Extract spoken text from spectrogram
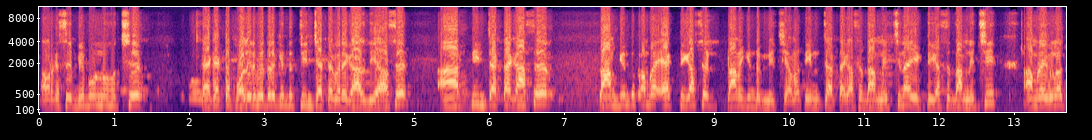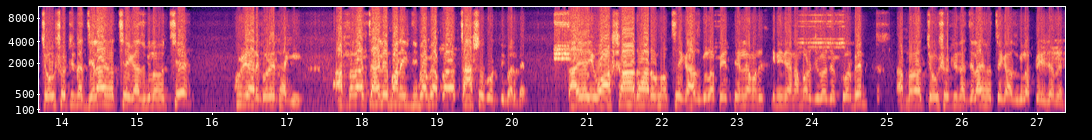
আমার কাছে বিভিন্ন হচ্ছে এক একটা পলির ভেতরে কিন্তু তিন চারটা করে গাছ দেওয়া আছে। আর তিন চারটা গাছের দাম কিন্তু আমরা একটি গাছের দামই কিন্তু নিচ্ছি। আমরা তিন, চারটা গাছের দাম নিচ্ছি না, একটি গাছের দাম নিচ্ছি। আমরা এগুলো চৌষট্টিটা জেলায় হচ্ছে, এই গাছগুলো হচ্ছে কুরিয়ার করে থাকি। আপনারা চাইলে বাণিজ্যিকভাবে আপনারা চাষও করতে পারবেন। তাই এই অসাধারণ হচ্ছে গাছগুলো পেতে হলে আমাদের স্ক্রিনে নাম্বার যোগাযোগ করবেন। আপনারা চৌষট্টিটা জেলায় হচ্ছে গাছগুলো পেয়ে যাবেন।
